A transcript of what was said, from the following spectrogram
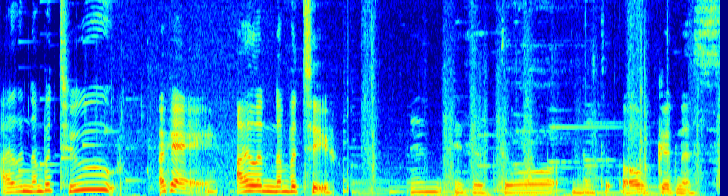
Island number two! Okay, island number two. Then is a door, not a- oh goodness.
